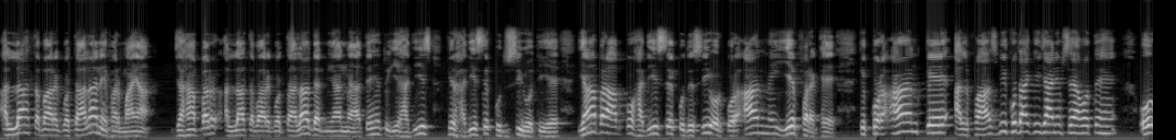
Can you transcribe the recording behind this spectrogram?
अल्लाह तबारक व ने फरमाया, जहाँ पर अल्लाह तबारक व दरमियान में आते हैं तो ये हदीस फिर हदीस से कुदसी होती है। यहाँ पर आपको हदीस से कुदसी और कुरान में ये फ़र्क है कि कुरान के अल्फाज भी खुदा की जानब से होते हैं और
